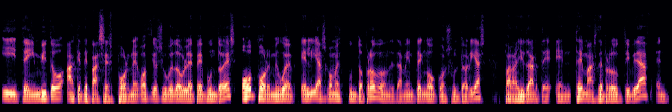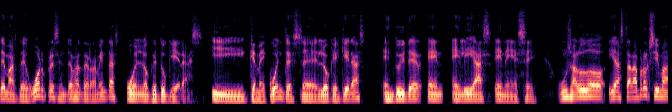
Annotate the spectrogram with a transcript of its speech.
y te invito a que te pases por negocioswp.es o por mi web eliasgomez.pro donde también tengo consultorías para ayudarte en temas de productividad, en temas de WordPress, en temas de herramientas o en lo que tú quieras. Y que me cuentes eh, lo que quieras en Twitter en eliasns. Un saludo y hasta la próxima.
